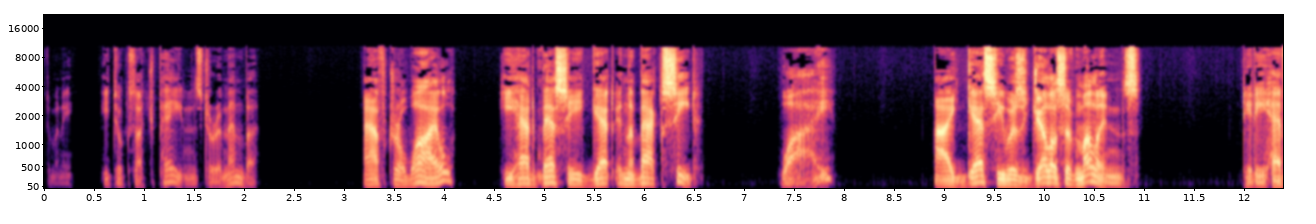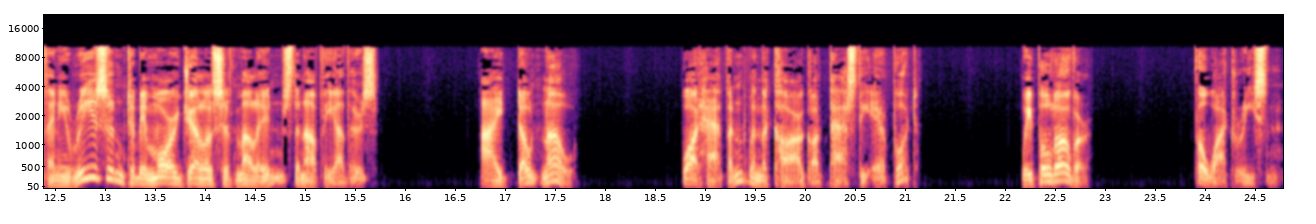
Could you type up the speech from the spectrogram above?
testimony he took such pains to remember. After a while, he had Bessie get in the back seat. Why? I guess he was jealous of Mullins. Did he have any reason to be more jealous of Mullins than of the others? I don't know. What happened when the car got past the airport? We pulled over. For what reason?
